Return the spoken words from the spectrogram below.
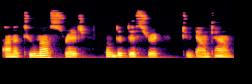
on a two-mile stretch from the district to downtown.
